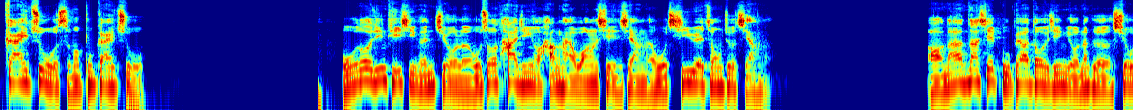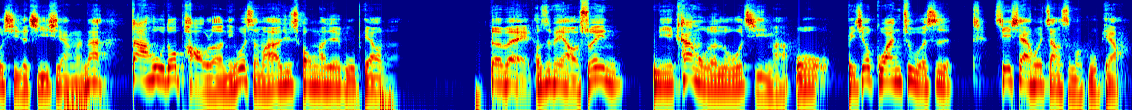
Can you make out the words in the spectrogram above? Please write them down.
该做，什么不该做。我都已经提醒很久了，我说他已经有航海王的现象了。我七月中就讲了，哦，那那些股票都已经有那个休息的迹象了。那大户都跑了，你为什么还要去冲那些股票呢？对不对，投资朋友？所以你看我的逻辑嘛，我比较关注的是接下来会涨什么股票，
